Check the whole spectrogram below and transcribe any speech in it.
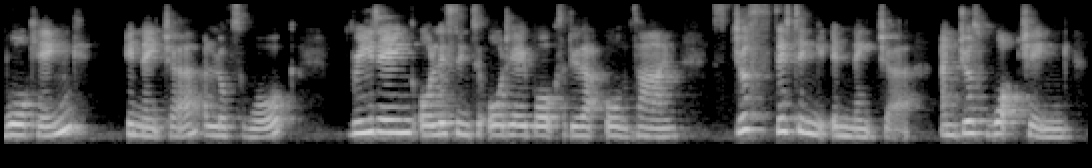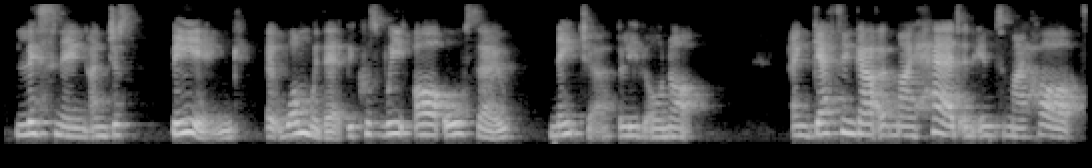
Walking in nature, I love to walk reading or listening to audiobooks, I do that all the time. Just sitting in nature and just watching, listening, and just being at one with it because we are also nature, believe it or not. And getting out of my head and into my heart,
